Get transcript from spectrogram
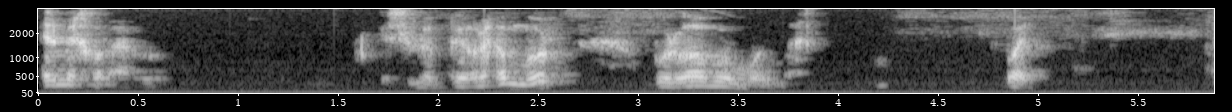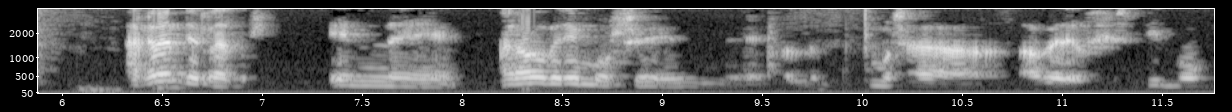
es mejorarlo. Porque si lo empeoramos, pues lo vamos muy mal. Bueno, a grandes ratos. En, eh, ahora lo veremos en, cuando vamos a, a ver el gestimo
